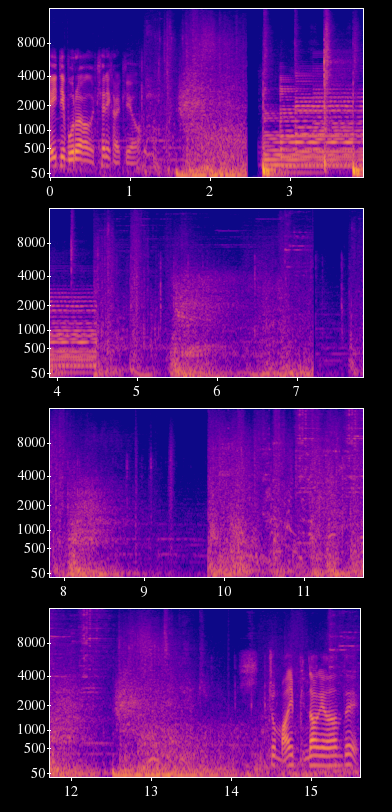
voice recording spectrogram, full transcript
AD 모르가나 캐리 갈게요. 좀 많이 빗나가긴 하는데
